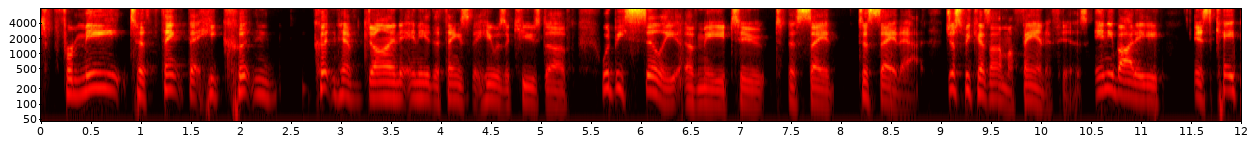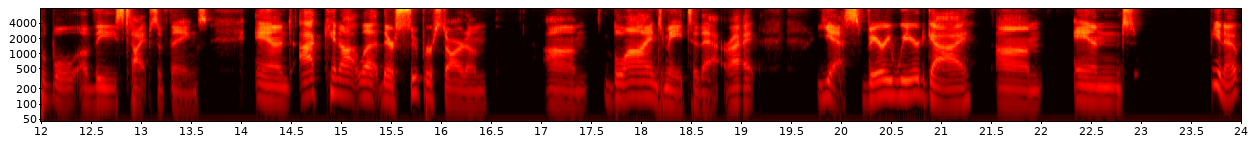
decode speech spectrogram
for me to think that he couldn't couldn't have done any of the things that he was accused of would be silly of me to to say to say that just because I'm a fan of his. Anybody is capable of these types of things and I cannot let their superstardom um, blind me to that. Right? Yes, very weird guy. Um, and you know,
